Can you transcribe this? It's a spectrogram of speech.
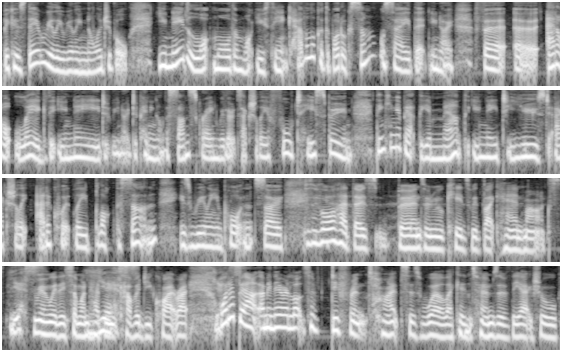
because they're really, really knowledgeable. You need a lot more than what you think. Have a look at the bottle because someone will say that, you know, for an adult leg that you need, you know, depending on the sunscreen, whether it's actually a full teaspoon, thinking about the amount that you need to use to actually adequately block the sun is really important. So, Because we've all had those burns when we were kids with like hand marks. Yes. Remember where there's someone hadn't Yes. covered you quite right. What about, I mean, there are lots of different types as well, like in terms of the actual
